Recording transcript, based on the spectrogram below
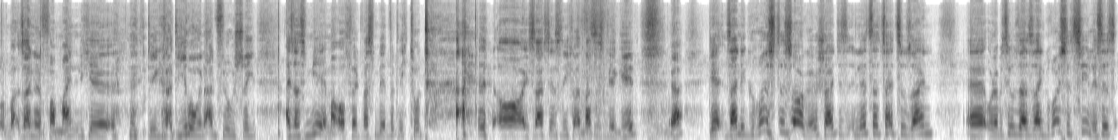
um, seine vermeintliche Degradierung in Anführungsstrichen. Also was mir immer auffällt, was mir wirklich total, oh, ich sag's jetzt nicht, was es mir geht, ja, der, seine größte Sorge scheint es in letzter Zeit zu sein, äh, oder beziehungsweise sein größtes Ziel ist es,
